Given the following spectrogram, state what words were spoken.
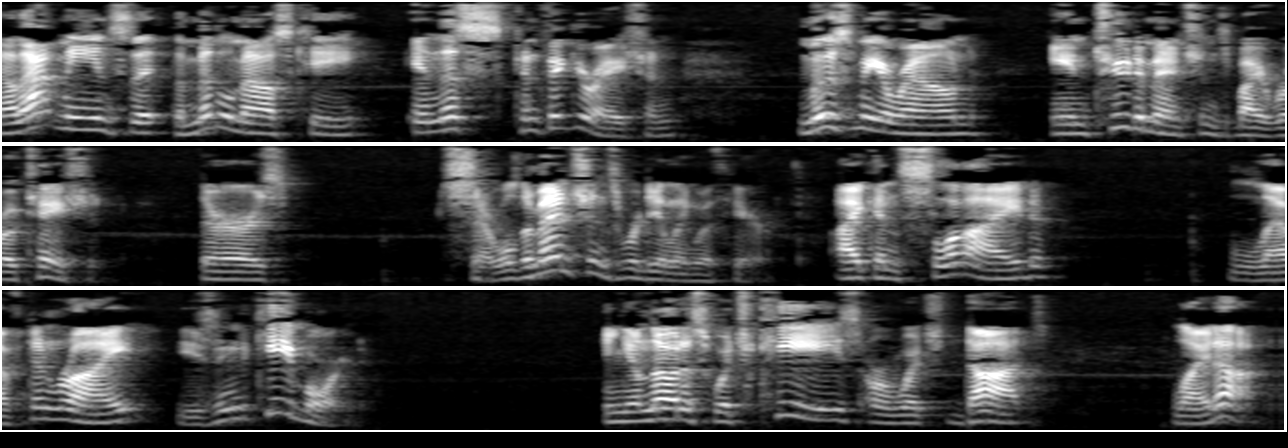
Now that means that the middle mouse key in this configuration moves me around in two dimensions by rotation. There's several dimensions we're dealing with here. I can slide left and right using the keyboard. And you'll notice which keys or which dots light up.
